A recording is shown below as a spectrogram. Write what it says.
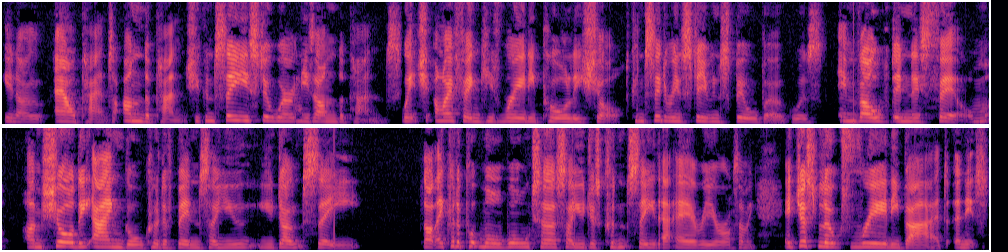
you know, our pants, underpants. You can see he's still wearing his underpants, which I think is really poorly shot. Considering Steven Spielberg was involved in this film, I'm sure the angle could have been so you you don't see like they could have put more water so you just couldn't see that area or something. It just looks really bad and it's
